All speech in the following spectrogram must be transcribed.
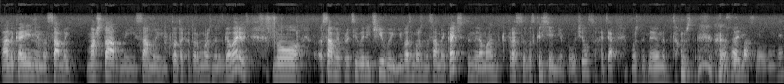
а Анна Каренина самый масштабный и самый тот, о котором можно разговаривать. Но самый противоречивый и, возможно, самый качественный роман как раз «Воскресенье» получился. Хотя, может быть, наверное, потому что... Можно старик- последний, да?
